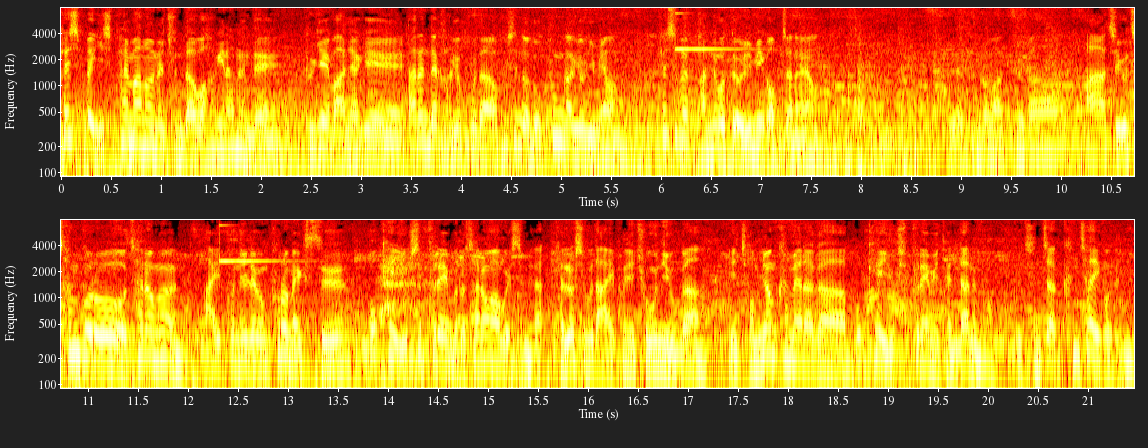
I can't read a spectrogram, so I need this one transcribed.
캐시백 28만 원을 준다고 하긴 하는데 그게 만약에 다른 데 가격보다 훨씬 더 높은 가격이면 캐시백 받는 것도 의미가 없잖아요. 일렉트로마트가 아 지금 참고로 촬영은 아이폰 11 프로 맥스 4K 60프레임으로 촬영하고 있습니다. 갤럭시보다 아이폰이 좋은 이유가 이 전면 카메라가 4K 60프레임이 된다는 거. 진짜 큰 차이거든요.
